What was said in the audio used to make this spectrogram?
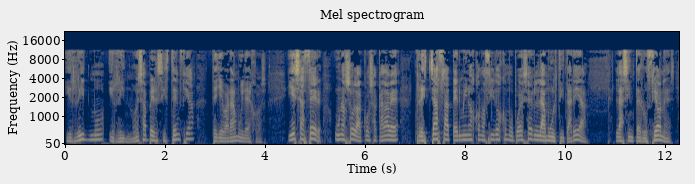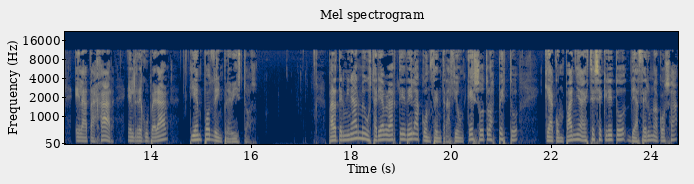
y ritmo y ritmo. Esa persistencia te llevará muy lejos. Y ese hacer una sola cosa cada vez rechaza términos conocidos como puede ser la multitarea, las interrupciones, el atajar, el recuperar tiempos de imprevistos. Para terminar, me gustaría hablarte de la concentración, que es otro aspecto que acompaña a este secreto de hacer una cosa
